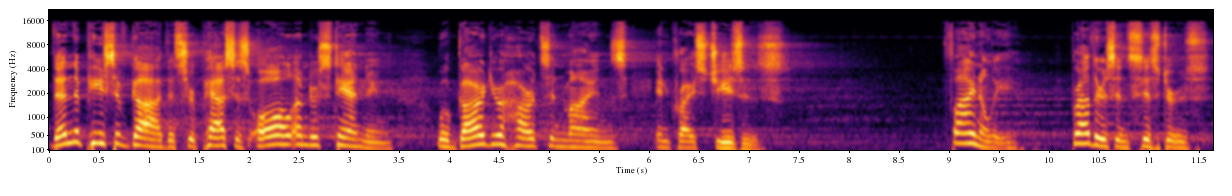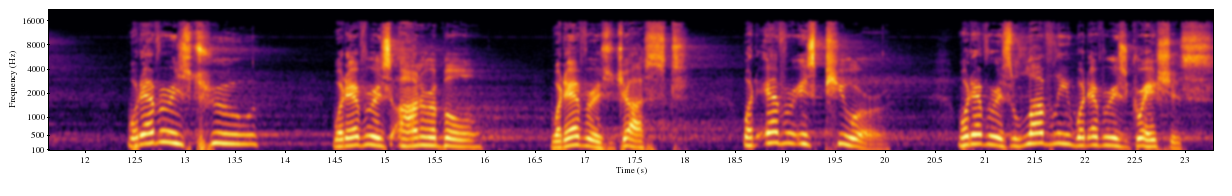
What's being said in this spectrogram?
Then the peace of God that surpasses all understanding will guard your hearts and minds in Christ Jesus. Finally, brothers and sisters, whatever is true, whatever is honorable, whatever is just, whatever is pure, whatever is lovely, whatever is gracious,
